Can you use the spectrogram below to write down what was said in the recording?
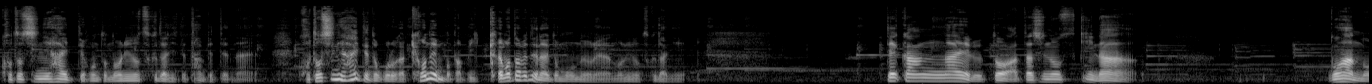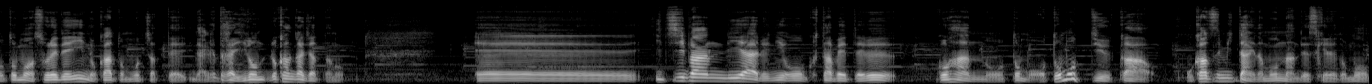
今年に入ってほんと海苔の佃煮って食べてない。今年に入ってところが去年も多分一回も食べてないと思うのよね。海苔の佃煮。って考えると私の好きなご飯のお供はそれでいいのかと思っちゃってだからいろいろ考えちゃったの。えー、一番リアルに多く食べてるご飯のお供お供っていうかおかずみたいなもんなんですけれども、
